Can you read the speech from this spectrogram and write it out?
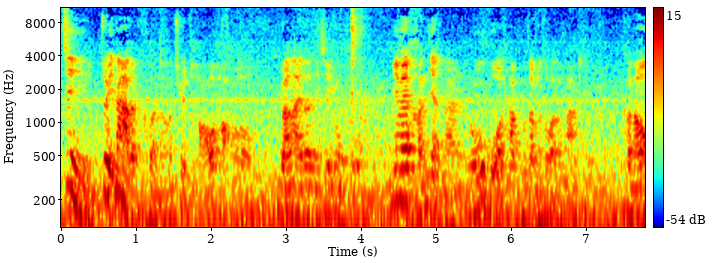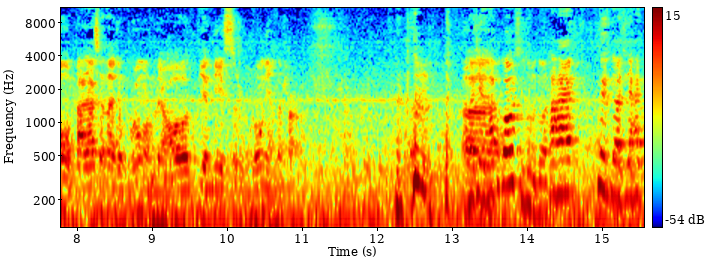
尽最大的可能去讨好原来的那些用户，因为很简单，如果他不这么做的话，可能我们大家现在就不用聊 D N D 四十五周年的事儿了。而且他不光是这么多，他还那段时间还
